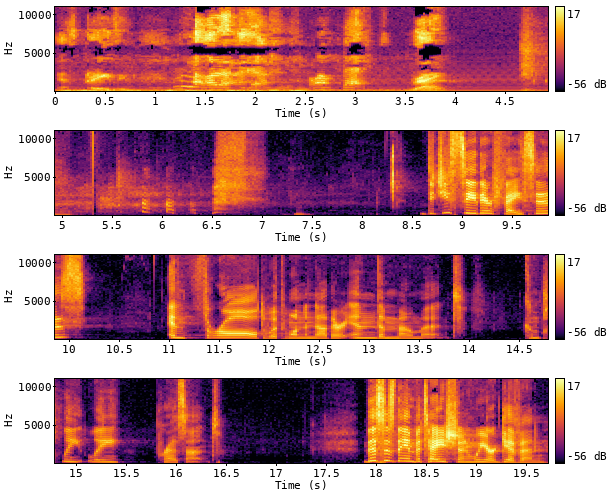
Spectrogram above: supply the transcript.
that's crazy. Right. Did you see their faces? Enthralled with one another in the moment, completely present. This is the invitation we are given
